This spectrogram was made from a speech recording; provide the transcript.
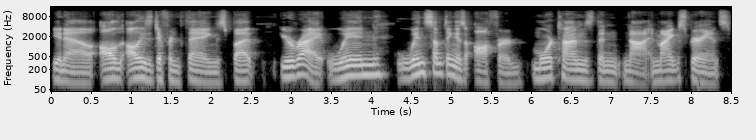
you know all all these different things, but you're right when when something is offered more times than not in my experience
